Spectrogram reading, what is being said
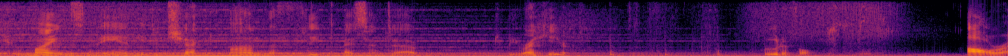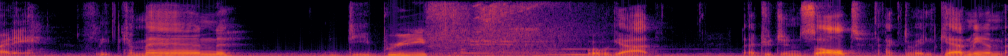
Which reminds me, I need to check on the fleet I sent out. It should be right here. Beautiful. Alrighty. Fleet command. Debrief. What we got? Nitrogen salt, activated cadmium,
